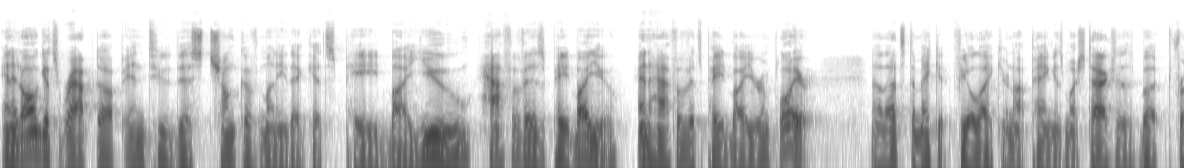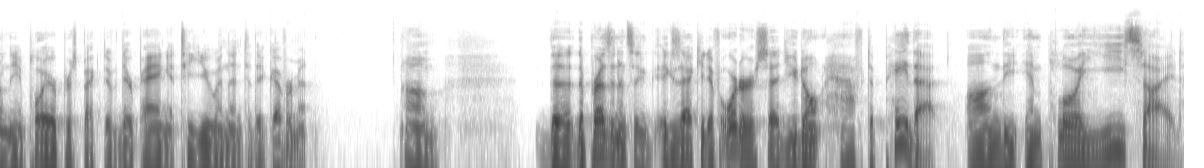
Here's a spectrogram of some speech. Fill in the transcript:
And it all gets wrapped up into this chunk of money that gets paid by you. Half of it is paid by you, and half of it's paid by your employer. Now, that's to make it feel like you're not paying as much taxes, but from the employer perspective, they're paying it to you and then to the government. Um, the the president's executive order said you don't have to pay that on the employee side.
